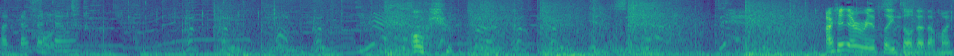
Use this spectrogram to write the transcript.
Dun, dun, dun, dun. Oh shoot! I Actually, I never really played Zelda that much.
